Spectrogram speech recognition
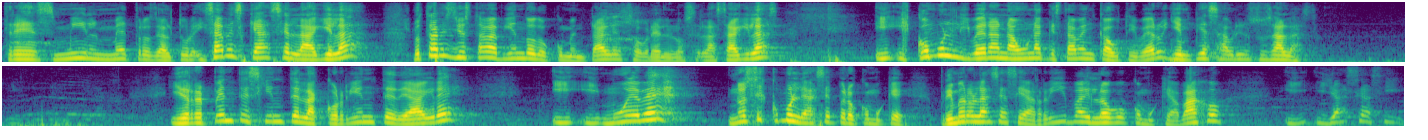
Tres mil metros de altura. ¿Y sabes qué hace el águila? La otra vez yo estaba viendo documentales sobre las águilas y, cómo liberan a una que estaba en cautiverio y empieza a abrir sus alas. Y de repente siente la corriente de aire y, mueve, no sé cómo le hace, pero como que primero le hace hacia arriba y luego como que abajo y, y hace así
